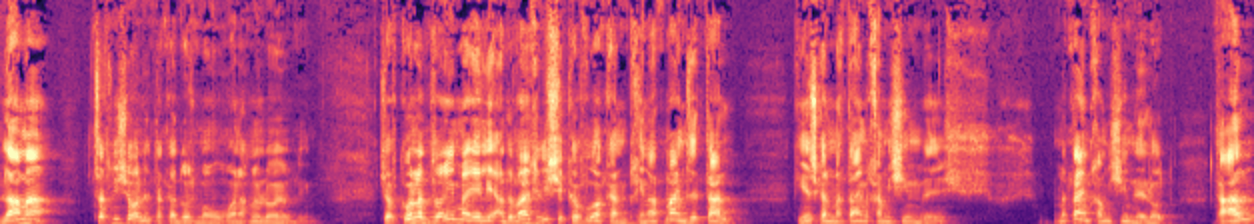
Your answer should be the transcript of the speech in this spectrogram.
למה? צריך לשאול את הקדוש ברוך הוא, אנחנו לא יודעים. עכשיו, כל הדברים האלה, הדבר היחידי שקבוע כאן מבחינת מים זה טל. כי יש כאן 250, ו... 250 לילות טל,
